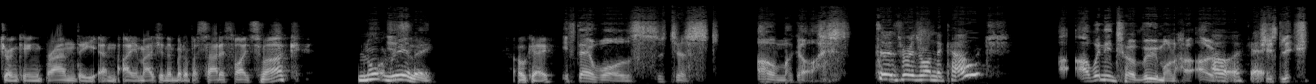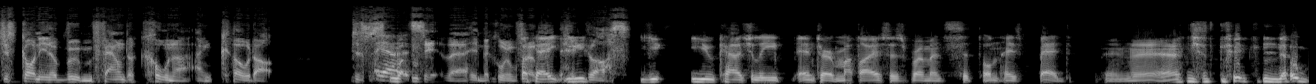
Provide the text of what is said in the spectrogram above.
drinking brandy, and I imagine a bit of a satisfied smirk. Not really. Okay, if there was just, oh my gosh. so is Rosa on the couch? I- I went into a room on her own. Oh, okay. She's literally just gone in a room, found a corner, and curled up. Just oh, Yeah. sit there in the corner with Okay, her you- glass. you you casually enter Matthias's room and sit on his bed. Just no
